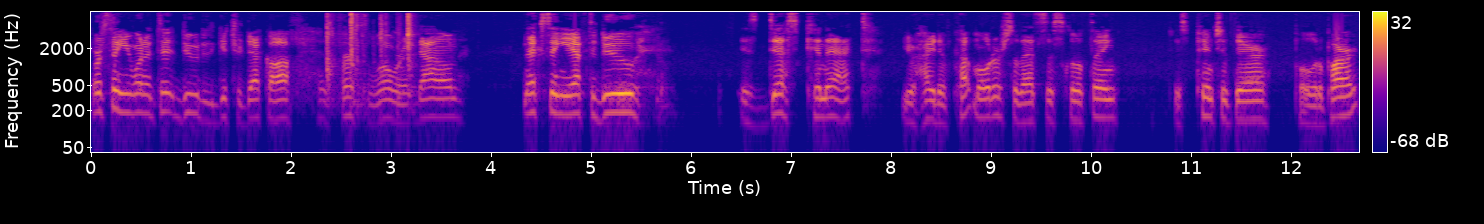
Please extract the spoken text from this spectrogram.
First thing you want to do to get your deck off is first lower it down. Next thing you have to do is disconnect your height of cut motor. So that's this little thing. Just pinch it there, pull it apart.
